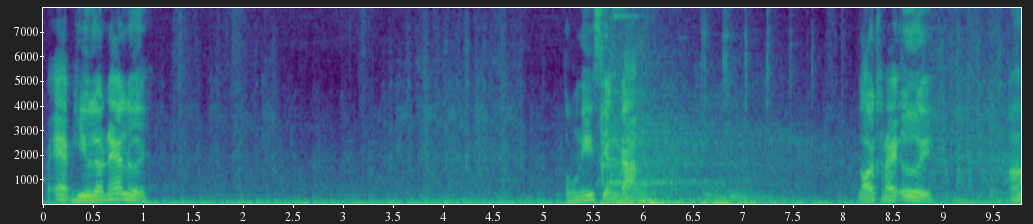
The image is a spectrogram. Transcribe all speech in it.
ไปแอบฮิวแล้วแน่เลย ตรงนี้เสียงดัง รอยใครเอ่ย อ่า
